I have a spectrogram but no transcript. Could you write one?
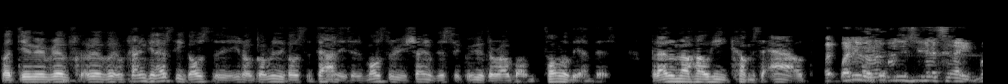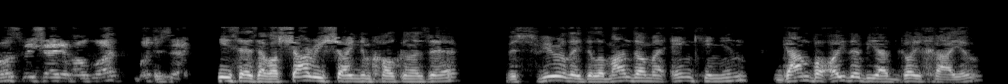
But the Rav Chaim Kanevsky goes to you know really goes to town. He says most of the Rishonim disagree with the Rambam totally on this. But I don't know how he comes out. But what, do what did you just say? Most Rishonim hold what? What did you say? He says Aval Shari Shainim Chalkan Azeh V'Svir Le Delamandama Ein Kinyan Gam Ba'oida Biad Goy Chayev.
